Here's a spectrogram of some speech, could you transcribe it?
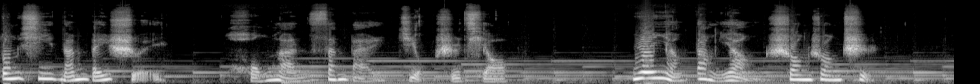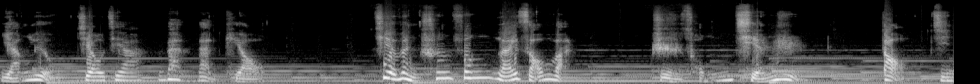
东西南北水，红蓝三百九十桥。鸳鸯荡漾双双翅，杨柳交加万万条。借问春风来早晚，只从前日到今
